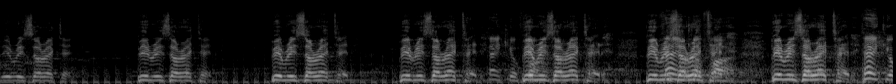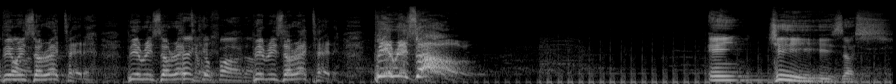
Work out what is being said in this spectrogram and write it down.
Be resurrected. Be resurrected. Be resurrected. Be resurrected. Thank you, Be resurrected. Be resurrected. Be resurrected. Thank you, Be resurrected. Be resurrected. Thank you, Father. Be resurrected. Be resolved. In Jesus'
